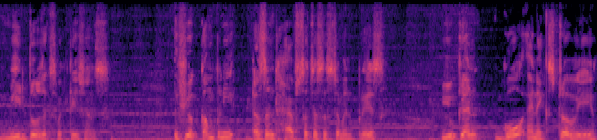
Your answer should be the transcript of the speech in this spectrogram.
meet those expectations? If your company doesn't have such a system in place, you can go an extra way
